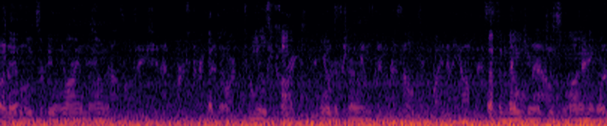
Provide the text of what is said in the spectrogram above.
To the right. Front end needs to be aligned now. Got the wheels cocked quarter turn. Nothing major, just alignment or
